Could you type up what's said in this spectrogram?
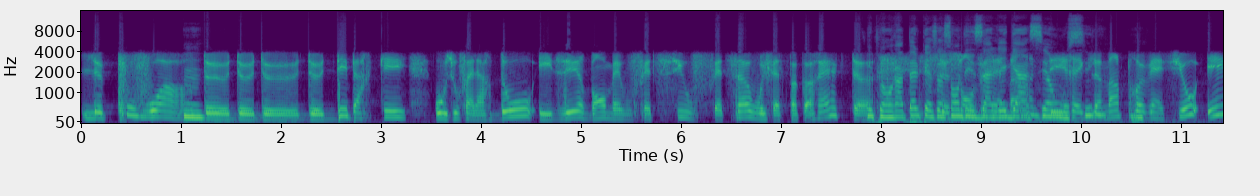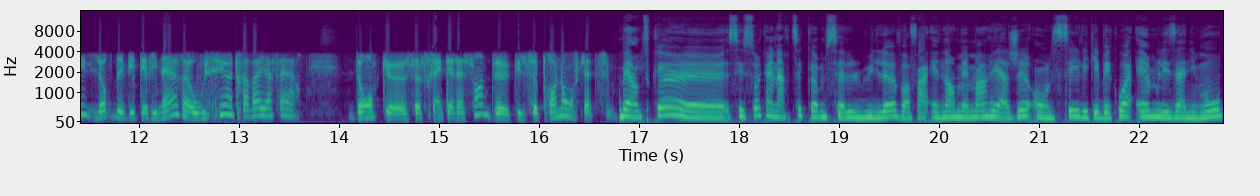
le pouvoir hmm. de, de, de, de, débarquer aux Oufalardo et dire bon ben vous faites ci ou vous faites ça ou vous le faites pas correct. Et puis on rappelle que ce, sont, des allégations des règlements provinciaux et l'ordre des vétérinaires a aussi un travail à faire. Donc euh, ce serait intéressant qu'il se prononce là-dessus. Ben en tout cas euh, c'est sûr qu'un article comme celui-là va faire énormément réagir. On le sait, les Québécois aiment les animaux,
